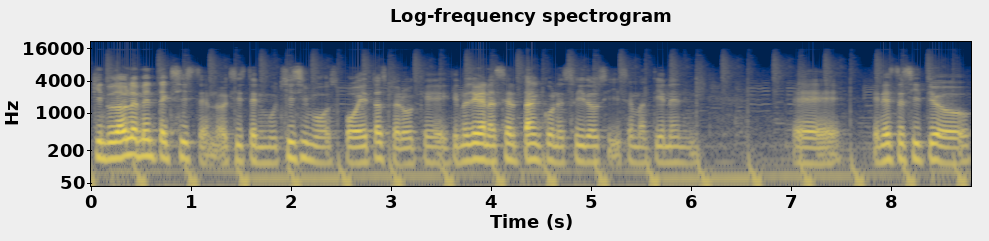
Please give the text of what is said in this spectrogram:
que indudablemente existen, ¿no? Existen muchísimos poetas, pero que, no llegan a ser tan conocidos y se mantienen eh, en este sitio,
